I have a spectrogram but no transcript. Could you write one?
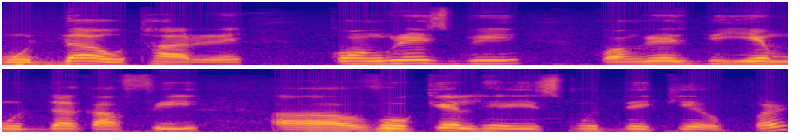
मुद्दा उठा रहे। कांग्रेस भी कांग्रेस भी ये मुद्दा काफ़ी वोकल है इस मुद्दे के ऊपर।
